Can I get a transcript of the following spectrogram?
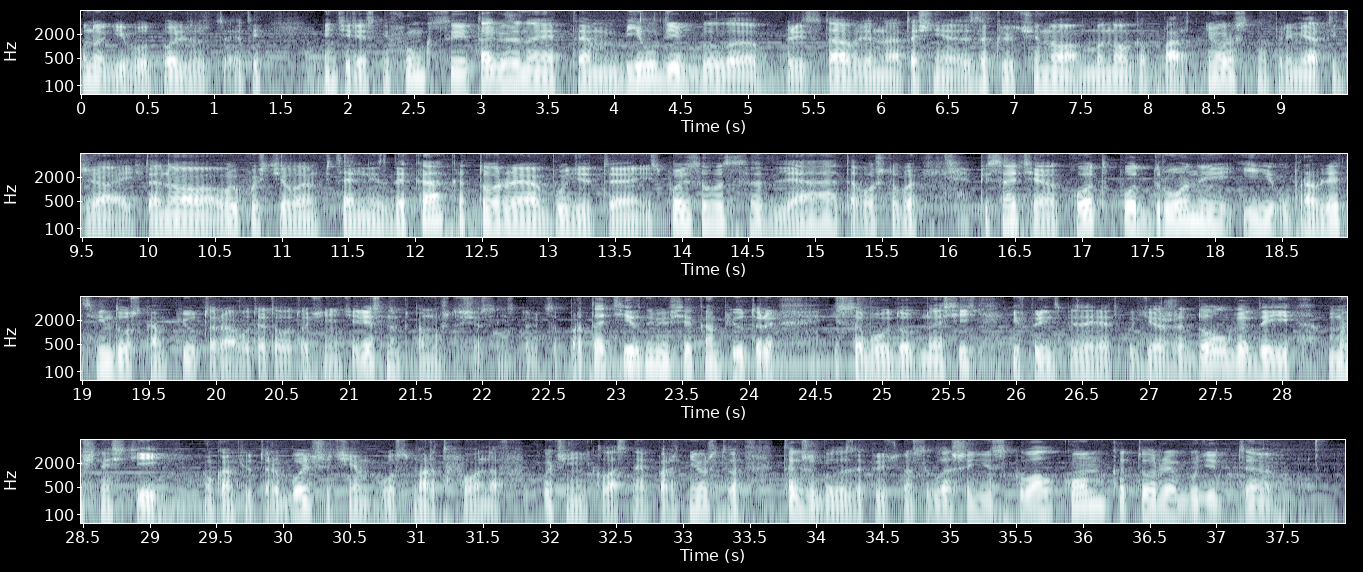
многие будут пользоваться этой интересной функции. Также на этом билде было представлено, точнее заключено много партнерств, например DJI. Оно выпустило специальный SDK, которая будет э, использоваться для того, чтобы писать э, код под дроны и управлять с Windows компьютера. Вот это вот очень интересно, потому что сейчас они становятся портативными все компьютеры и с собой удобно носить и в принципе зарядку держит долго, да и мощностей у компьютера больше, чем у смартфонов. Очень классное партнерство. Также было заключено соглашение с Qualcomm, которое будет э,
